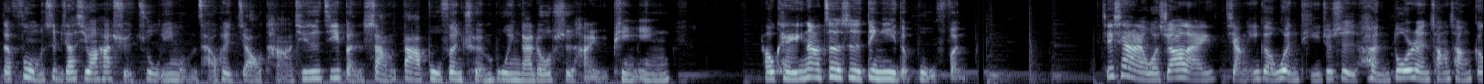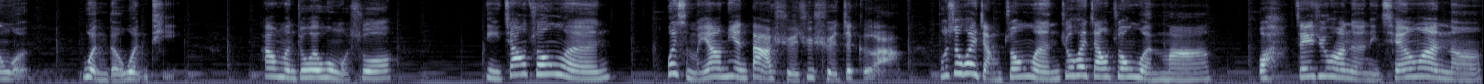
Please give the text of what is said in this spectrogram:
的父母是比较希望他学注音，我们才会教他。其实基本上大部分全部应该都是汉语拼音。OK，那这是定义的部分。接下来我就要来讲一个问题，就是很多人常常跟我问的问题，他们就会问我说：“你教中文，为什么要念大学去学这个啊？”不是会讲中文就会教中文吗？哇，这一句话呢，你千万呢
